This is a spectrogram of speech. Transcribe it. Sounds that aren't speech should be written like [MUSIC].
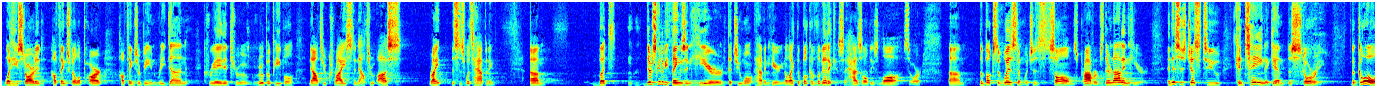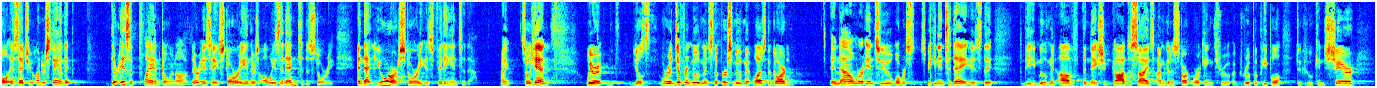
what he started, how things fell apart, how things are being redone, created through a group of people, now through Christ, and now through us, right? This is what's happening. Um, but there's going to be things in here that you won't have in here. You know, like the book of Leviticus, it has all these laws, or um, the books of wisdom, which is Psalms, Proverbs, they're not in here. And this is just to contain, again, the story. The goal is that you understand that there is a plan going on, there is a story, and there's always an end to the story, and that your story is fitting into that, right? So, again, we were, we're in different movements. The first movement was the garden. And now we're into what we're speaking in today is the, the movement of the nation. God decides, I'm going to start working through a group of people to, who can share,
